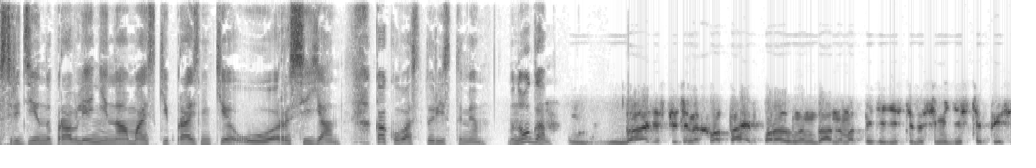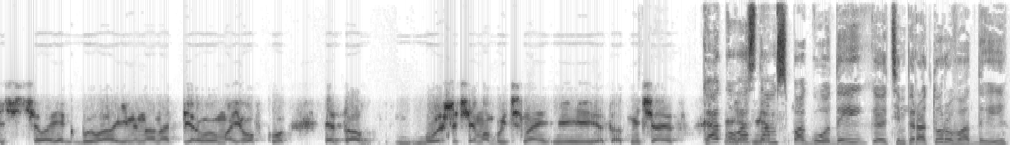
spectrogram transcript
среди направлений на майские праздники у россиян. Как у вас с туристами? Много? Да, действительно хватает. По разным данным, от 50 до 70 тысяч человек было именно на первую маевку. Это больше, чем обычно, и это отмечают. Как у вас там с погодой, температура воды?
